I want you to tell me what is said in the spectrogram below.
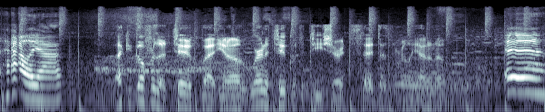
Hell yeah. I could go for the toque, but you know, wearing a toque with a t-shirt, that doesn't really, I don't know. Uh,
